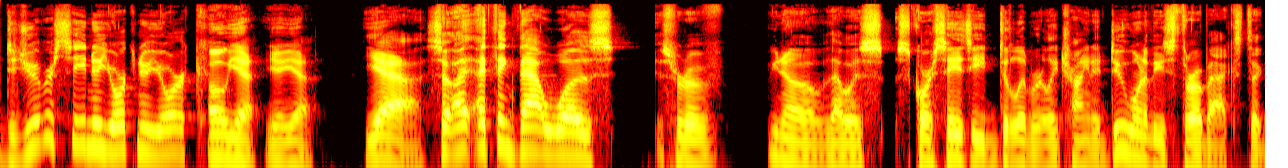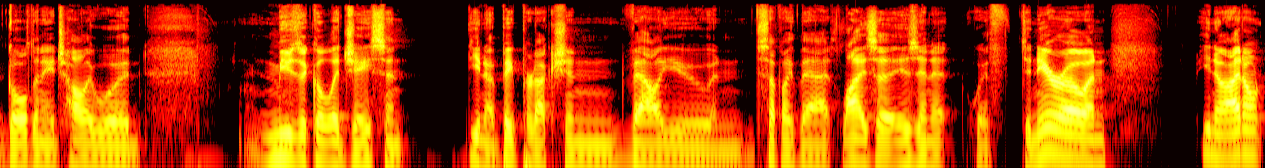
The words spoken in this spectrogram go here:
did you ever see New York, New York? oh yeah, yeah, yeah. Yeah. So I, I think that was sort of, you know, that was Scorsese deliberately trying to do one of these throwbacks to Golden Age Hollywood, musical adjacent, you know, big production value and stuff like that. Liza is in it with De Niro. And, you know, I don't,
